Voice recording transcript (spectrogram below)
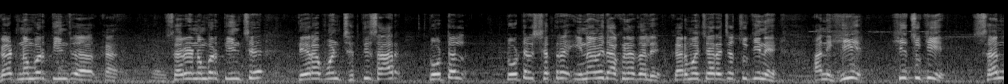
गट नंबर तीन का- सर्वे नंबर तीनचे तेरा पॉईंट छत्तीस आर टोटल टोटल क्षेत्र इनामी दाखवण्यात आले कर्मचाऱ्याच्या चुकीने. आणि ही ही चुकी सन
